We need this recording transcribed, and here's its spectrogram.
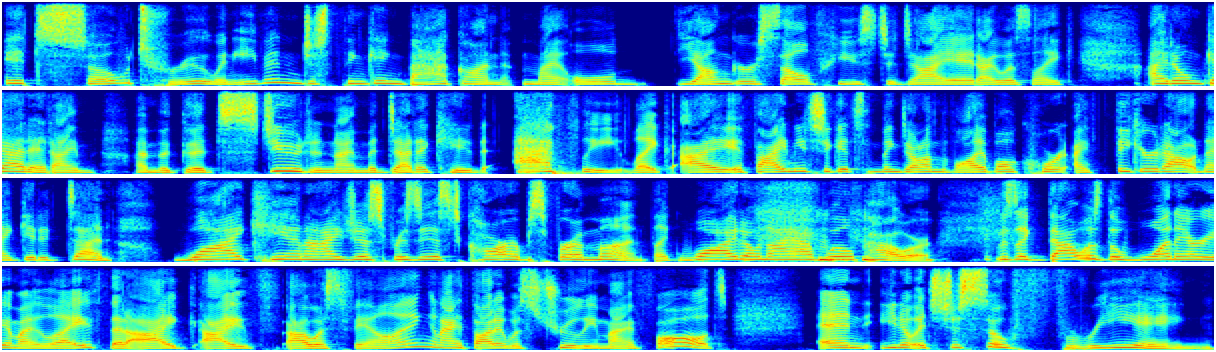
It's so true. And even just thinking back on my old younger self who used to diet, I was like, I don't get it. I'm I'm a good student. I'm a dedicated athlete. Like I if I need to get something done on the volleyball court, I figure it out and I get it done. Why can't I just resist carbs for a month? Like why don't I have willpower? it was like that was the one area of my life that I I I was failing and I thought it was truly my fault. And you know, it's just so freeing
